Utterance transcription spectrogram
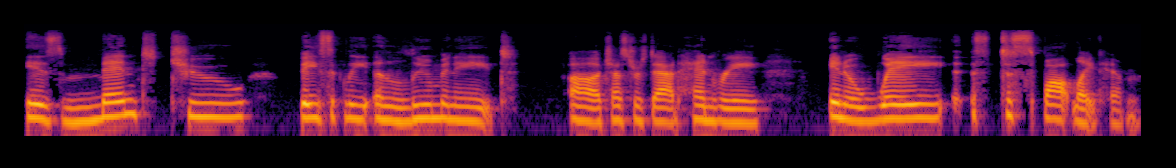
is meant to basically illuminate uh, Chester's dad, Henry, in a way to spotlight him.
